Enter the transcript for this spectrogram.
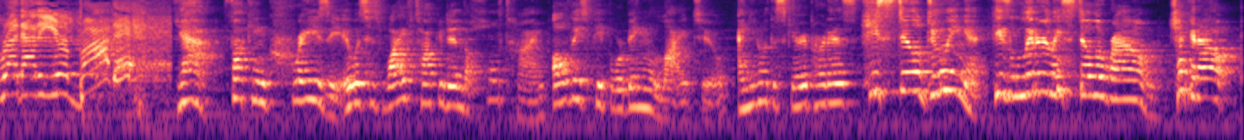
right out of your body? Yeah, fucking crazy. It was his wife talking to him the whole time. All these people were being lied to. And you know what the scary part is? He's still doing it. He's literally still around. Check it out.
